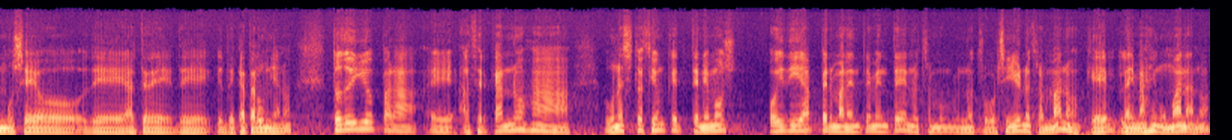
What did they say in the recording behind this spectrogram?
Museo de Arte de, Cataluña. ¿no? Todo ello para eh, acercarnos a una situación que tenemos hoy día permanentemente en nuestro, nuestro bolsillo y en nuestras manos, que es la imagen humana. ¿no?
